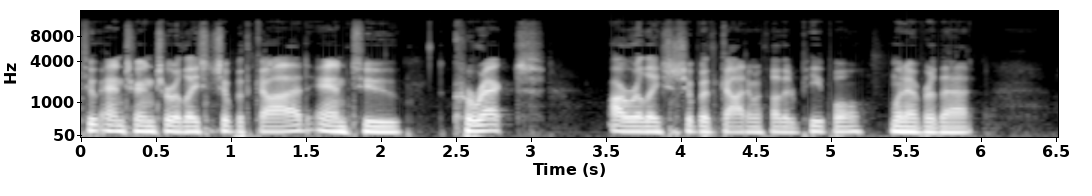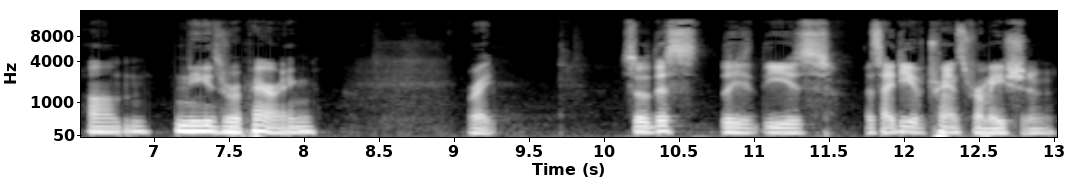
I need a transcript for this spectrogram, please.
to enter into a relationship with God and to correct our relationship with God and with other people whenever that um, needs repairing. right. So this the, these this idea of transformation,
